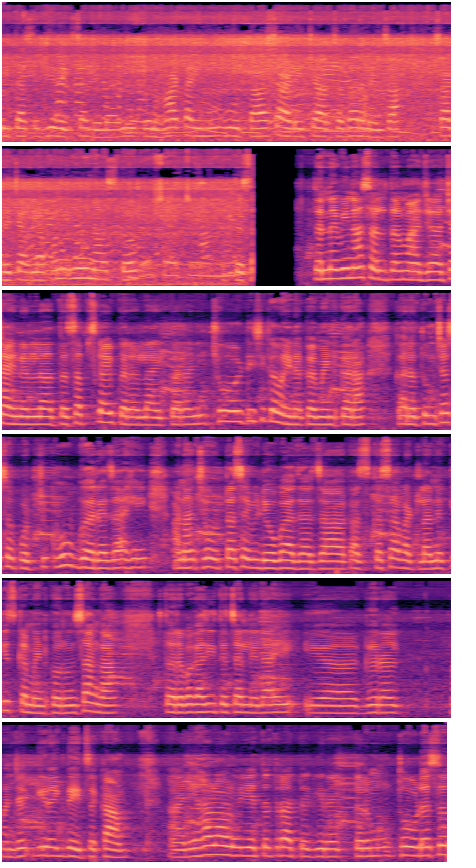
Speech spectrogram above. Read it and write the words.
इथं असं गिराईक चाललेलं आहे. पण हा टायमिंग होता साडेचारच्या दरम्यानचा. साडेचारला पण ऊन असतं. तसं तर नवीन असाल तर माझ्या चॅनलला तर सबस्क्राईब करा लाईक करा आणि छोटीशी का कमेंट करा. कारण तुमच्या सपोर्टची खूप गरज आहे. आणि हा छोटासा व्हिडिओ बाजारचा आज कसा वाटला नक्कीच कमेंट करून सांगा. तर बघा इथे चाललेलं आहे गिराईक म्हणजे गिराईक द्यायचं काम. आणि हळूहळू येतच राहतं गिराईक. तर मग थोडंसं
